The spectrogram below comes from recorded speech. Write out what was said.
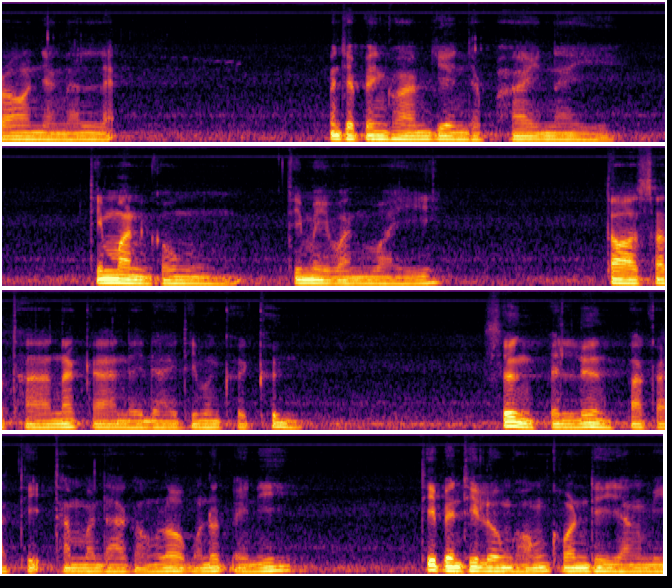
ร้อนอย่างนั้นแหละ มันจะเป็นความเย็นจากภายใน ที่มั่นคงที่ไม่หวั่นไหว ต่อสถานการณ์ใด ๆ ที่มันเกิดขึ้น ซึ่งเป็นเรื่องปกติธรรมดาของโลกมนุษย์ใบนี้ ที่เป็นที่รวมของคนที่ยังมี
